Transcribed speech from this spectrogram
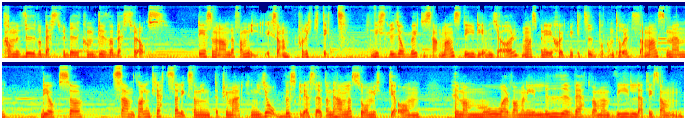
kommer vi vara bäst för dig? Kommer du vara bäst för oss? Det är som en andra familj, liksom, på riktigt. Visst, vi jobbar ju tillsammans. Det är ju det vi gör. Man spenderar sjukt mycket tid på kontoret tillsammans. Men det är också... Samtalen kretsar liksom inte primärt kring jobb, skulle jag säga. Utan det handlar så mycket om hur man mår, vad man är i livet, vad man vill. Att liksom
